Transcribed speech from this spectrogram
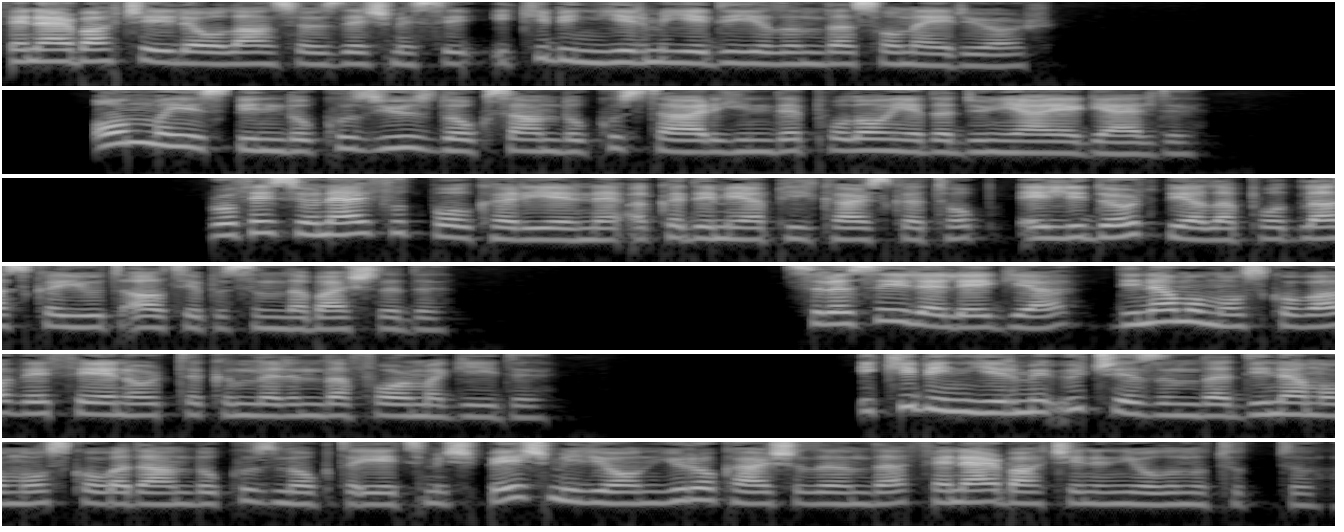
Fenerbahçe ile olan sözleşmesi 2027 yılında sona eriyor. 10 Mayıs 1999 tarihinde Polonya'da dünyaya geldi. Profesyonel futbol kariyerine Akademia Piłkarska Top 54 Biala Podlaska Youth altyapısında başladı. Sırasıyla Legia, Dinamo Moskova ve Feyenoord takımlarında forma giydi. 2023 yazında Dinamo Moskova'dan 9.75 milyon euro karşılığında Fenerbahçe'nin yolunu tuttu.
